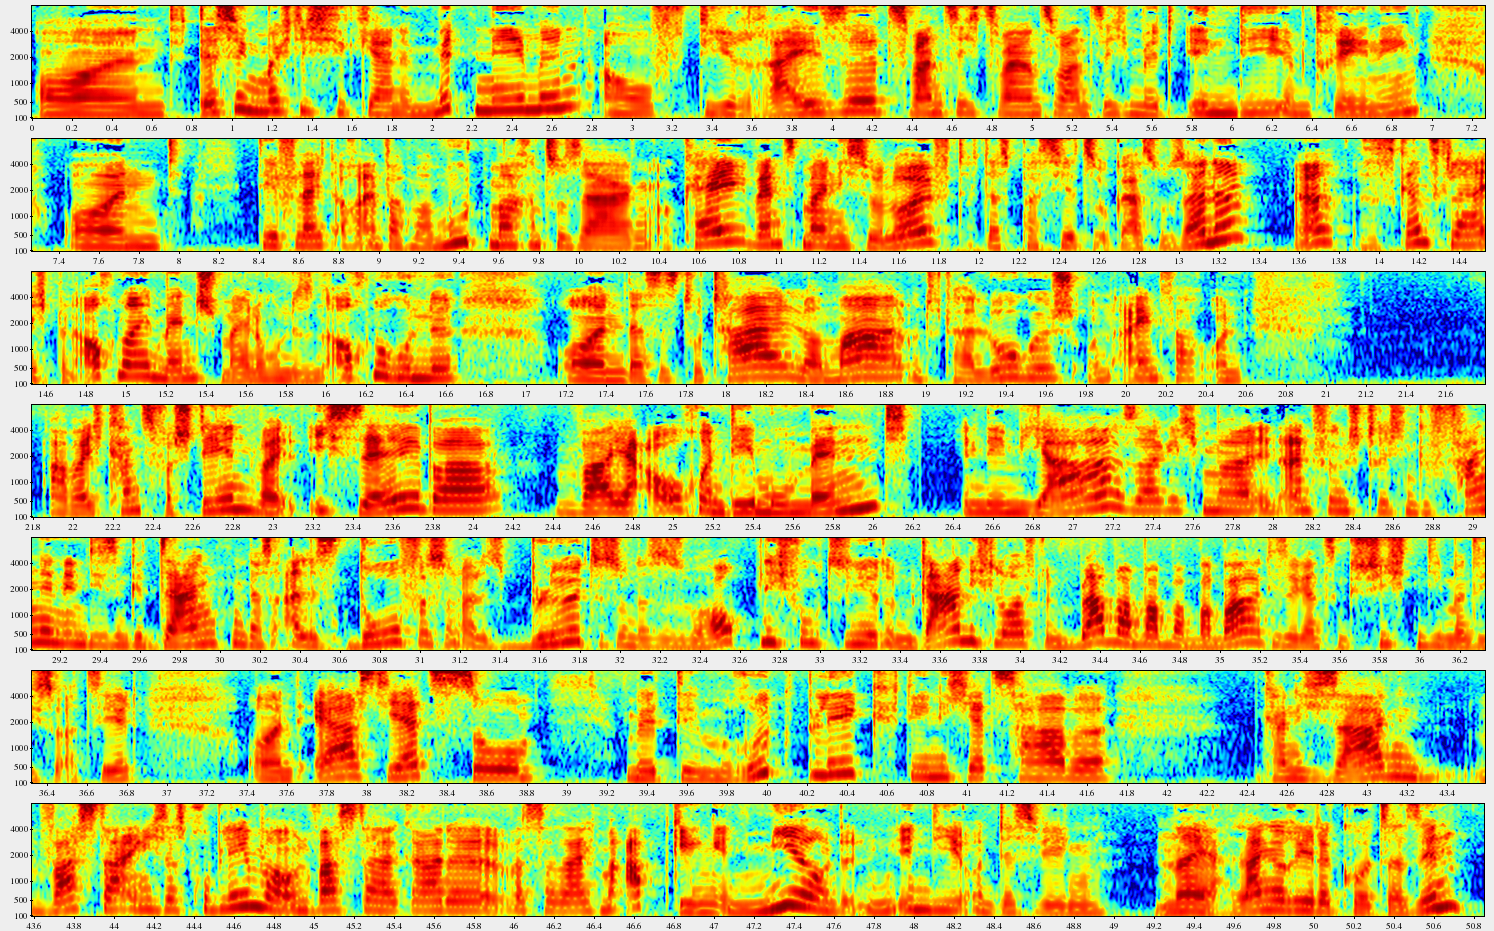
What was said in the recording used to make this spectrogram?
Und deswegen möchte ich Sie gerne mitnehmen auf die Reise 2022 mit Indie im Training und dir vielleicht auch einfach mal Mut machen zu sagen, okay, wenn es mal nicht so läuft, das passiert sogar Susanne. Ja, es ist ganz klar, ich bin auch nur ein Mensch, meine Hunde sind auch nur Hunde und das ist total normal und total logisch und einfach und aber ich kann es verstehen, weil ich selber war ja auch in dem Moment in dem Jahr, sage ich mal, in Anführungsstrichen gefangen in diesen Gedanken, dass alles doof ist und alles blöd ist und dass es überhaupt nicht funktioniert und gar nicht läuft und bla bla bla bla bla, diese ganzen Geschichten, die man sich so erzählt. Und erst jetzt so mit dem Rückblick, den ich jetzt habe, kann ich sagen, was da eigentlich das Problem war und was da gerade, was da, sage ich mal, abging in mir und in Indie. Und deswegen, naja, lange Rede, kurzer Sinn.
